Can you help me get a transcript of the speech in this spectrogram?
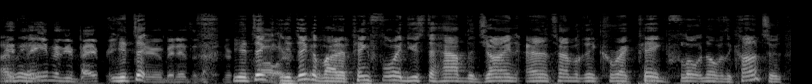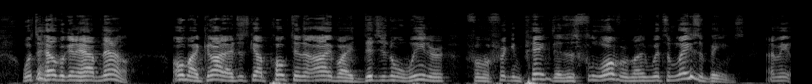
I mean, even if you pay for you YouTube, it isn't. You think you think about it. Pink Floyd used to have the giant anatomically correct pig floating over the concert. What the hell are we gonna have now? Oh my god! I just got poked in the eye by a digital wiener from a freaking pig that just flew over me with some laser beams. I mean,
